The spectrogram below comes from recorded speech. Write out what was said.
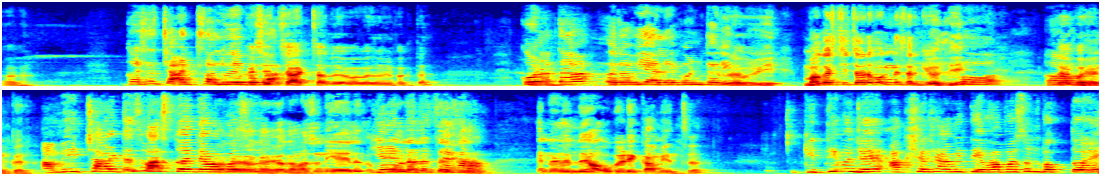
बघा. कसं चार्ट चालू आहे कसे बघा. चाट चालू आहे बघा तुम्ही फक्त. कोण आता रवी आले कोणतरी? रवी. मगची चाट बघण्यासारखी होती. हो. लय भयंकर आम्ही चार्टच वाचतोय तेव्हापासून बघा, बघा. अजून यायला आहे, हा. त्यांना लय अवघड आहे काम यांचं किती म्हणजे अक्षरशः आम्ही तेव्हापासून बघतोय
